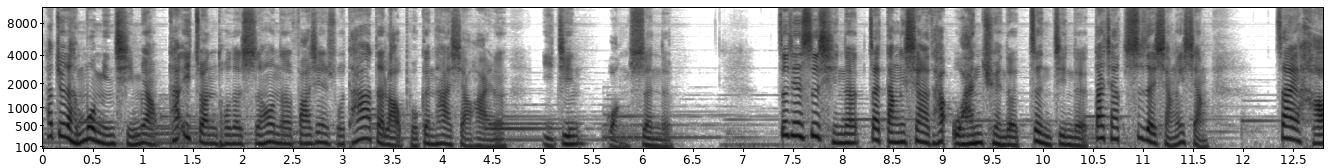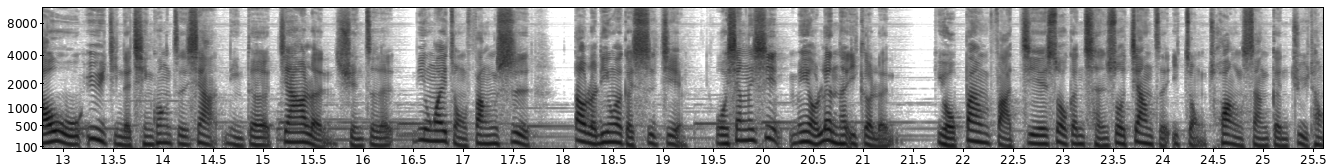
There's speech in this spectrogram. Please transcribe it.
他觉得很莫名其妙。他一转头的时候呢，发现说他的老婆跟他的小孩呢，已经往生了。这件事情呢，在当下他完全的震惊了。大家试着想一想，在毫无预警的情况之下，你的家人选择了另外一种方式，到了另外一个世界。我相信没有任何一个人有办法接受跟承受这样子一种创伤跟剧痛。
